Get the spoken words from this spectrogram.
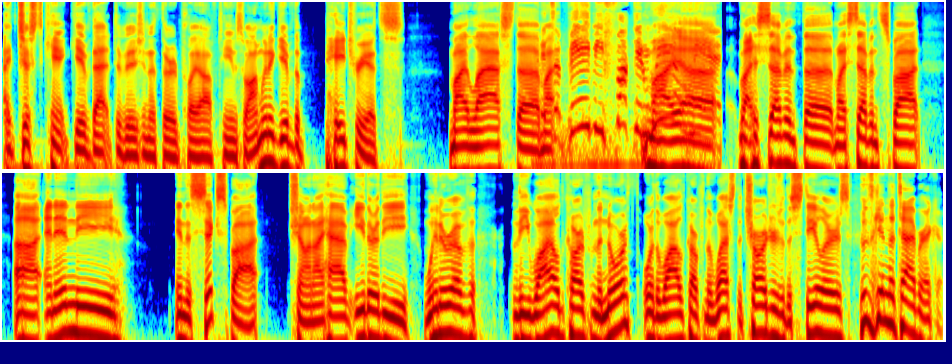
I just can't give that division a third playoff team. So I'm going to give the Patriots my last uh my It's a baby fucking my wheel, uh man. my seventh uh my seventh spot. Uh and in the in the sixth spot, Sean, I have either the winner of the wild card from the north or the wild card from the west, the Chargers or the Steelers. Who's getting the tiebreaker?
